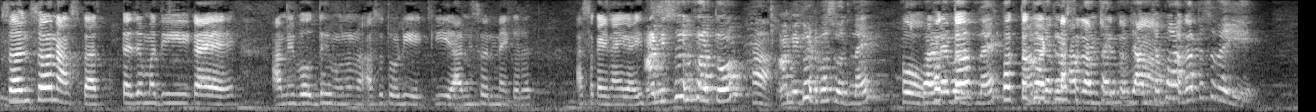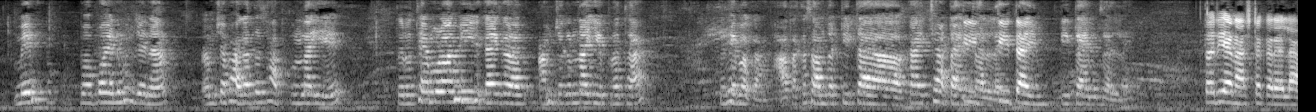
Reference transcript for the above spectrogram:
सण सण असतात. त्याच्यामध्ये काय आहे, आम्ही बौद्ध आहे म्हणून असं थोडी आहे की आम्ही सण नाही करत. असं काही नाही आम्ही सण करतो. हा. आम्ही घट बसवत नाही. हो, फक्त- नाही. फक्त घट आमच्याकडे नसतात हा आमच्या इथं. म्हणजे आमच्या हा. भागातच नाहीये. मेन पॉईंट म्हणजे ना आमच्या भागातच हा नाहीये. तर त्यामुळे आम्ही काय करा आमच्याकडे नाहीये प्रथा. तर हे बघा आता कसं आमचा टी टा- काय चहा टाइम टी- चाललाय? टी टाइम टी टाइम चाललाय. तरी या नाश्ता करायला.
